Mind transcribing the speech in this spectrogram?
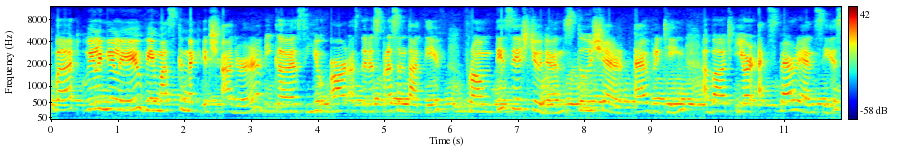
But willy-nilly we must connect each other because you are as the representative from TC students to share everything about your experiences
